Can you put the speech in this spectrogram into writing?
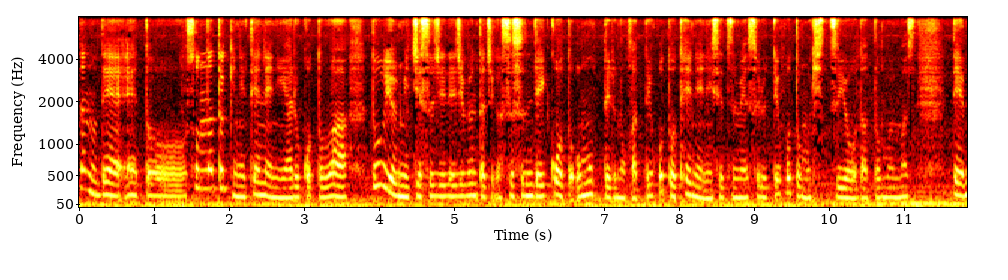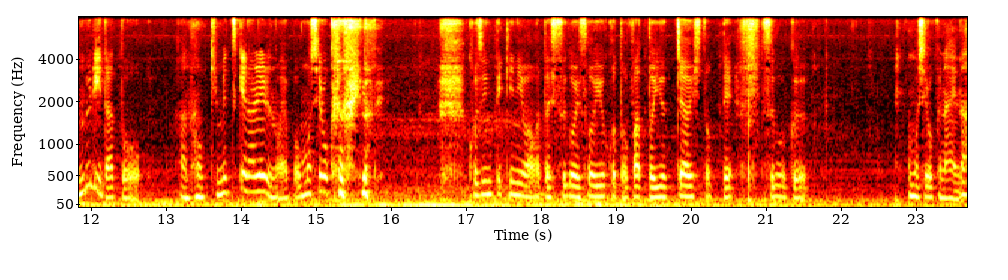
なので、えーと、そんな時に丁寧にやることはどういう道筋で自分たちが進んでいこうと思ってるのかっていうことを丁寧に説明するっていうことも必要だと思います。で無理だとあの決めつけられるのはやっぱ面白くないので個人的には私すごいそういうことをパッと言っちゃう人ってすごく面白くないなっ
